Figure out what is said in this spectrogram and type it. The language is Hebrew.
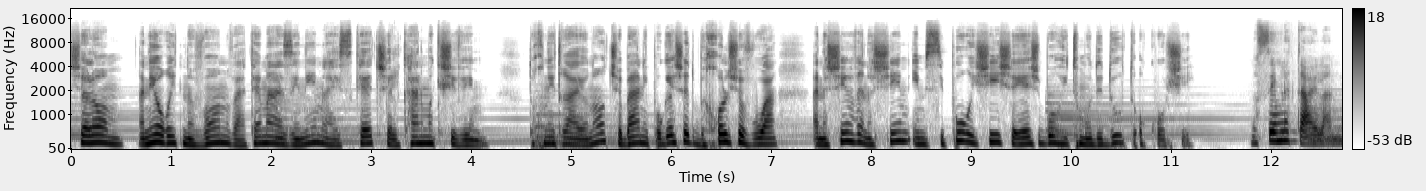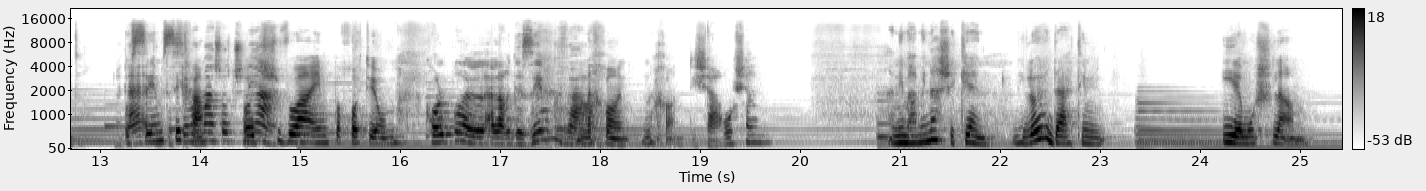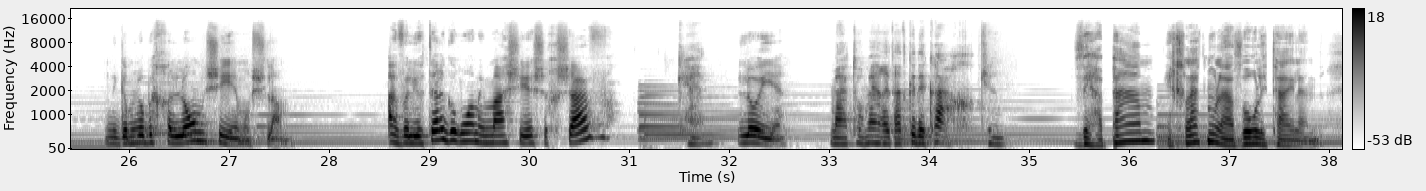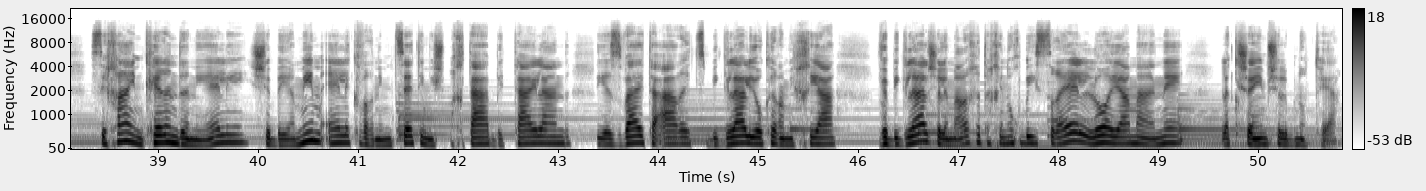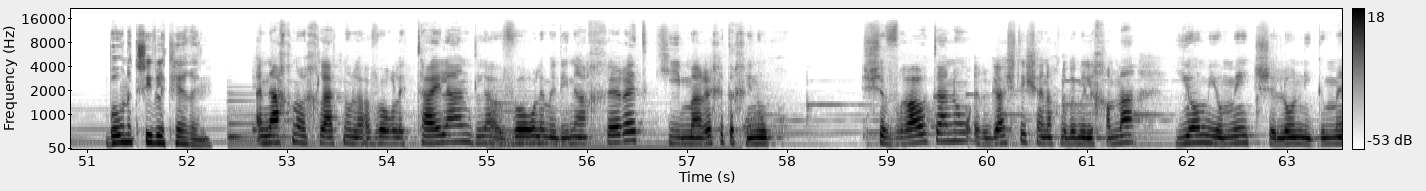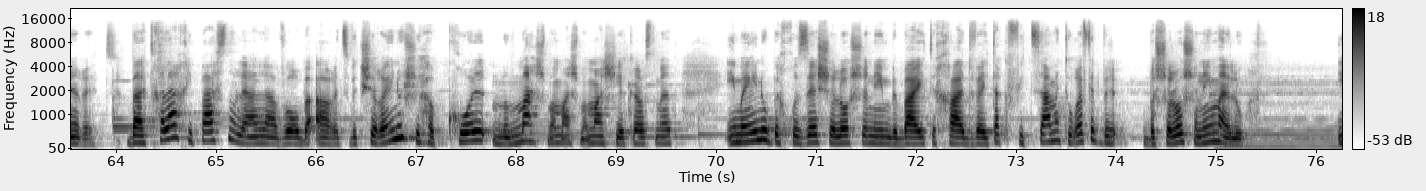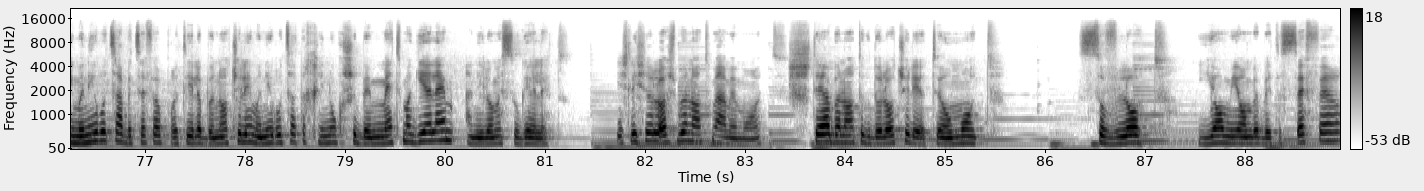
שלום, אני אורית נבון ואתם מאזינים להסכת של כאן מקשיבים. תוכנית ראיונות שבה אני פוגשת בכל שבוע אנשים ונשים עם סיפור אישי שיש בו התמודדות או קושי. נוסעים לתאילנד. עושים שיחה. ממש עוד שנייה. עוד שבועיים, פחות יום. הכל פה על, על ארגזים כבר. נכון, נכון. תישארו שם. אני מאמינה שכן. אני לא יודעת אם יהיה מושלם. אני גם לא בחלום שיהיה מושלם. אבל יותר גרוע ממה שיש עכשיו, כן. לא יהיה. מה את אומרת? עד כדי כך. כן. והפעם החלטנו לעבור לתאילנד. שיחה עם קרן דניאלי, שבימים אלה כבר נמצאת עם משפחתה בתאילנד. היא עזבה את הארץ בגלל יוקר המחיה, ובגלל שלמערכת החינוך בישראל לא היה מענה לקשיים של בנותיה. בואו נקשיב לקרן. אנחנו החלטנו לעבור לתאילנד, לעבור למדינה אחרת, כי מערכת החינוך שברה אותנו, הרגשתי שאנחנו במלחמה יומיומית שלא נגמרת. בהתחלה חיפשנו לאן לעבור בארץ, וכשראינו שהכל ממש ממש ממש יקר, זאת אומרת, אם היינו בחוזה שלוש שנים בבית אחד, והייתה קפיצה מטורפת בשלוש שנים האלו, אם אני רוצה בית ספר פרטי לבנות שלי, אם אני רוצה את החינוך שבאמת מגיע להם, אני לא מסוגלת. יש לי שלוש בנות מהממות, שתי הבנות הגדולות שלי, התאומות, סובלות יום-יום בבית הספר,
